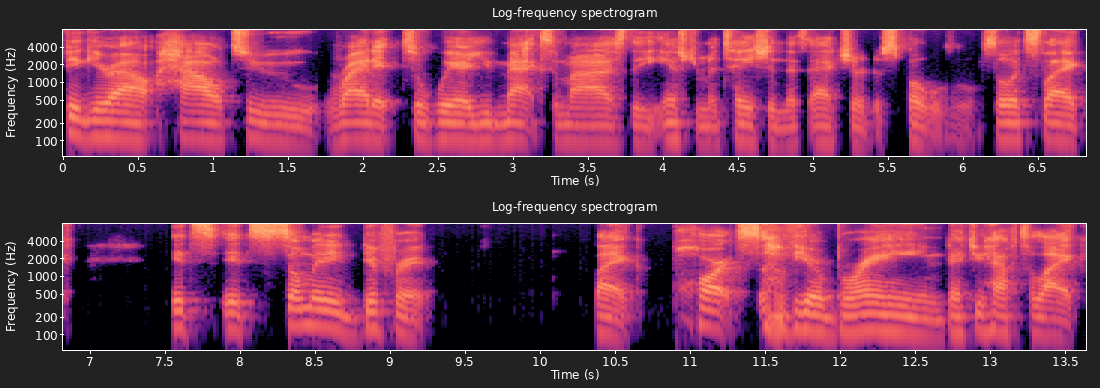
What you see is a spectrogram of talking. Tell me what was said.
figure out how to write it to where you maximize the instrumentation that's at your disposal. So it's like it's it's so many different like parts of your brain that you have to like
